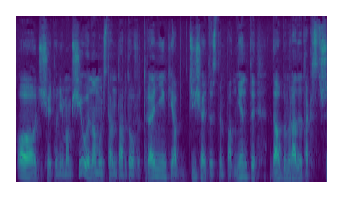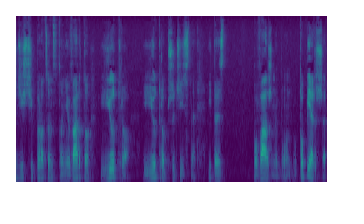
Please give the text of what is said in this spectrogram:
O, dzisiaj to nie mam siły na mój standardowy trening, ja dzisiaj to jestem padnięty, dałbym radę tak z 30%, to nie warto, jutro, jutro przycisnę. I to jest poważny błąd, bo po pierwsze,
